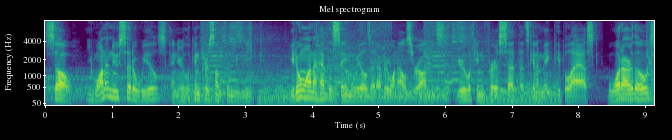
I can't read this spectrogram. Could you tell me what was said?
So, you want a new set of wheels and you're looking for something unique. You don't want to have the same wheels that everyone else runs. You're looking for a set that's going to make people ask, what are those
